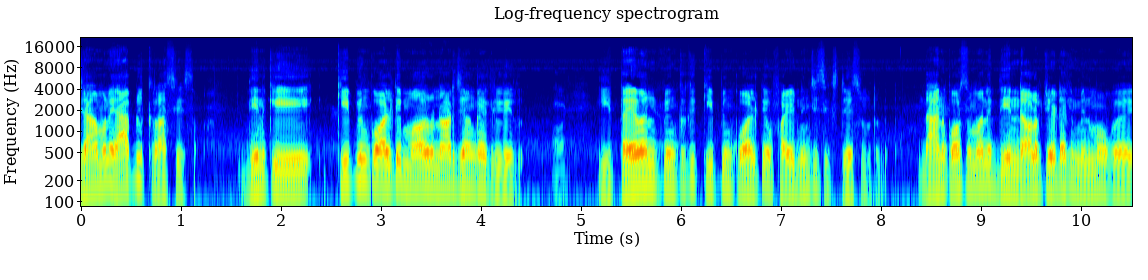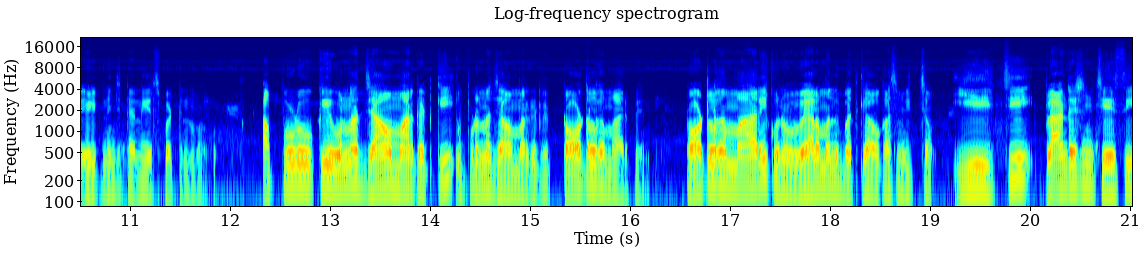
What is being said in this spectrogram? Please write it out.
జామని యాపిల్ క్రాస్ చేసాం. దీనికి కీపింగ్ క్వాలిటీ మామూలుగా నాటు జామకాయకి లేదు. ఈ తైవాన్ పింక్కి కీపింగ్ క్వాలిటీ ఒక ఫైవ్ నుంచి సిక్స్ డేస్ ఉంటుంది. దానికోసమని దీన్ని డెవలప్ చేయడానికి మినిమం ఒక ఎయిట్ నుంచి టెన్ ఇయర్స్ పట్టింది మాకు. అప్పుడుకి ఉన్న జామ మార్కెట్కి ఇప్పుడున్న జామ మార్కెట్కి టోటల్గా మారిపోయింది. టోటల్గా మారి కొన్ని వేల మంది బతికే అవకాశం ఇచ్చాం. ఈ ఇచ్చి ప్లాంటేషన్ చేసి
